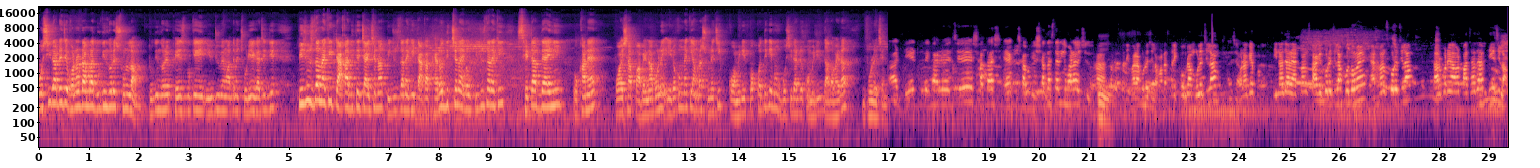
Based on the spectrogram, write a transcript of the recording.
বসিরহাটে যে ঘটনাটা আমরা দুদিন ধরে শুনলাম দুদিন ধরে ফেসবুকে ইউটিউবের মাধ্যমে ছড়িয়ে গেছে যে পীযুষদা নাকি টাকা দিতে চাইছে না পীযুষদা নাকি টাকা ফেরত দিচ্ছে না এবং পীযুষদা নাকি সেট দেয়নি ওখানে পয়সা পাবে না বলে এরকম নাকি আমরা শুনেছি কমিটির পক্ষ থেকে এবং বসিরহাটের কমিটির দাদাভাইরা বলেছেন। আর ডেট লেখা রয়েছে সাতাশ এক ছাব্বিশ। সাতাশ তারিখে ভাড়া হয়েছিল? হ্যাঁ সাতাশ তারিখ ভাড়া করেছিলাম। আঠাশ তারিখ প্রোগ্রাম বলেছিলাম। আচ্ছা। ওনাকে তিন হাজার অ্যাডভান্স আগে করেছিলাম প্রথমে। অ্যাডভান্স করেছিলাম। তারপরে আবার পাঁচ হাজার দিয়েছিলাম।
